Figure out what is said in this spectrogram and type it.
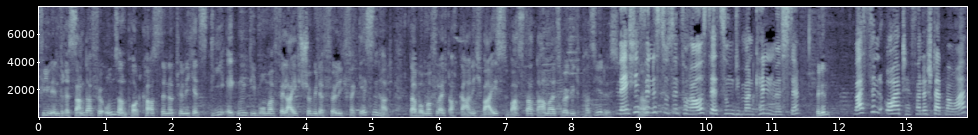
viel interessanter für unseren Podcast sind natürlich jetzt die Ecken, die wo man vielleicht schon wieder völlig vergessen hat. Da wo man vielleicht auch gar nicht weiß, was da damals wirklich passiert ist. Welche ja. findest du sind Voraussetzungen, die man kennen müsste? Bitte? Was sind Orte von der Stadtmauer,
